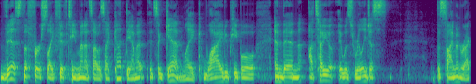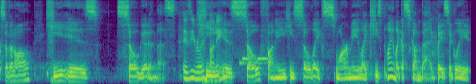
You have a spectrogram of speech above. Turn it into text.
This, the first like 15 minutes, I was like, God damn it. It's again, like, why do people, and then I'll tell you, it was really just the Simon Rex of it all. He is so good in this. Is he really he funny? He is so funny. He's so like smarmy. Like he's playing like a scumbag. Basically,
